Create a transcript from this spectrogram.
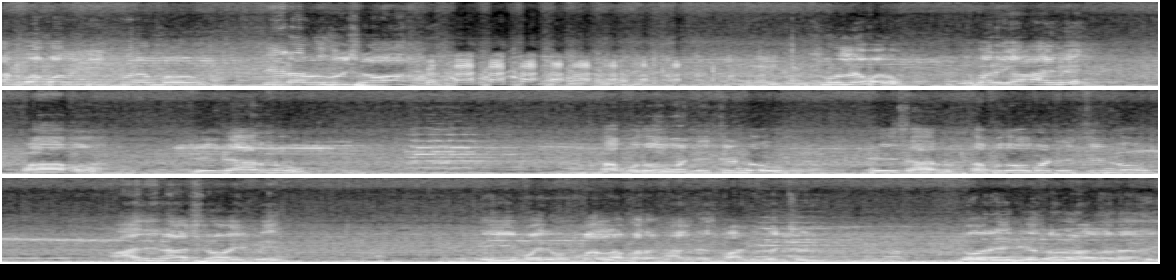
అనుభవాలు గీక్కునే లీడర్లు చూసినావా? చూడలే మనం. మరి ఆయనే పాపం కేటీఆర్ను తప్పుదో పట్టించిండు కేసీఆర్ తప్పుదో పట్టించిండు అది నాశనం అయిపోయింది ఈ మరి మళ్ళీ మన కాంగ్రెస్ పార్టీకి వచ్చింది. ఎవరేం చేస్తున్నారు అనేది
